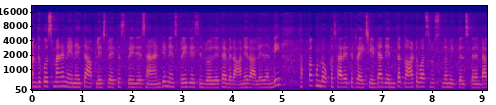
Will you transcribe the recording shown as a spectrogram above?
అందుకోసమనే నేనైతే ఆ ప్లేస్లో అయితే స్ప్రే చేశానండి. నేను స్ప్రే చేసిన రోజైతే అవి రానే రాలేదండి. తప్పకుండా ఒక్కసారి అయితే ట్రై చేయండి. అది ఎంత ఘాటు వాసన వస్తుందో మీకు తెలుసు కదండి. ఆ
